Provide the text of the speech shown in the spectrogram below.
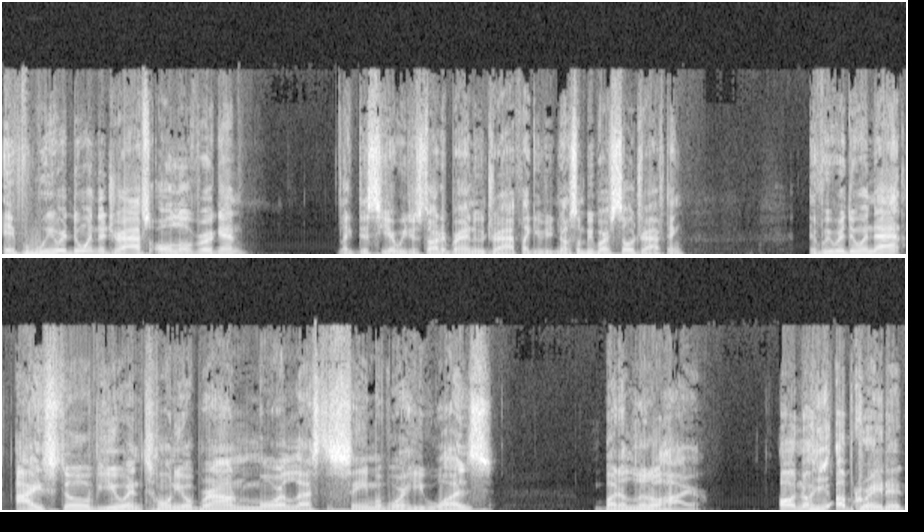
If we were doing the drafts all over again, like this year we just started a brand new draft. Like if you know some people are still drafting. If we were doing that, I still view Antonio Brown more or less the same of where he was, but a little higher. Oh no, he upgraded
